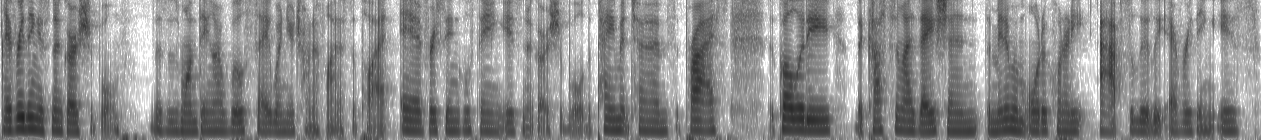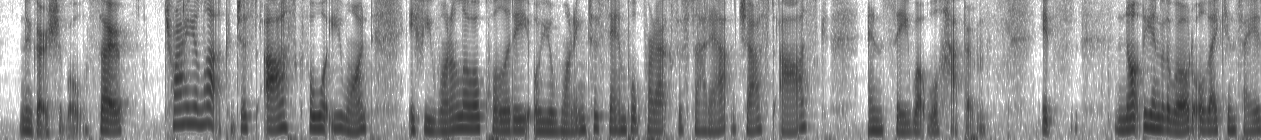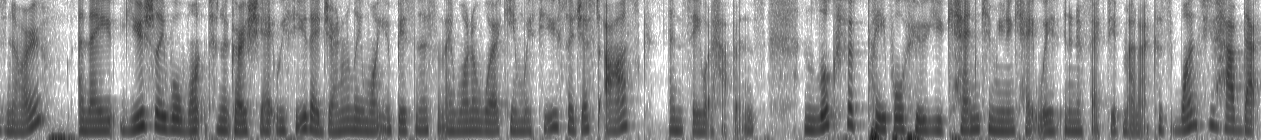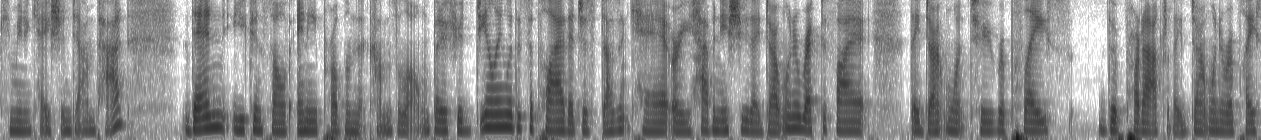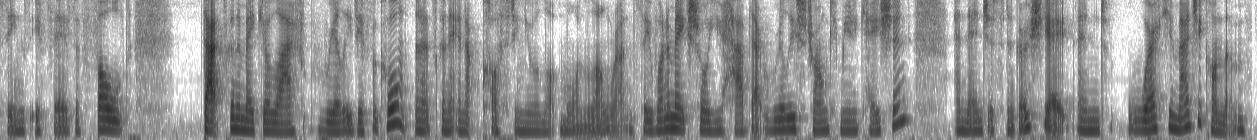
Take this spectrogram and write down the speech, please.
everything is negotiable. This is one thing I will say when you're trying to find a supplier. Every single thing is negotiable. The payment terms, the price, the quality, the customization, the minimum order quantity, absolutely everything is negotiable. So try your luck. Just ask for what you want. If you want a lower quality or you're wanting to sample products to start out, just ask and see what will happen. It's not the end of the world. All they can say is no and they usually will want to negotiate with you. They generally want your business and they want to work in with you. So just ask and see what happens. And look for people who you can communicate with in an effective manner because once you have that communication down pat, then you can solve any problem that comes along. But if you're dealing with a supplier that just doesn't care or you have an issue, they don't want to rectify it, they don't want to replace the product or they don't want to replace things if there's a fault, that's going to make your life really difficult and it's going to end up costing you a lot more in the long run. So, you want to make sure you have that really strong communication and then just negotiate and work your magic on them.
